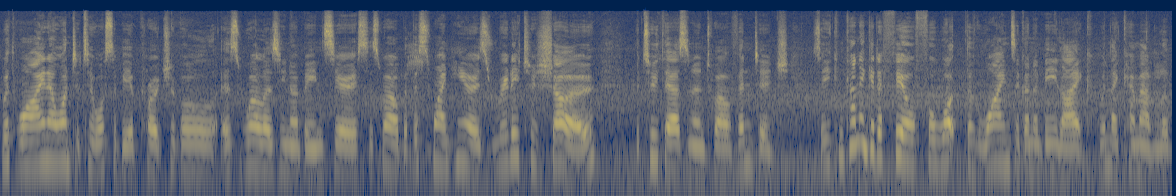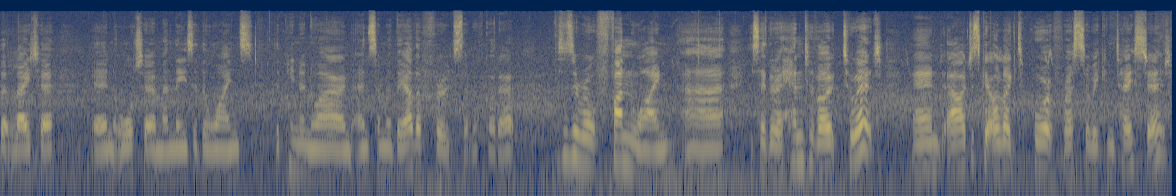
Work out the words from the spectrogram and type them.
with wine I want it to also be approachable as well as you know being serious as well. But this wine here is ready to show the 2012 vintage. So you can kind of get a feel for what the wines are going to be like when they come out a little bit later in autumn and these are the wines, the Pinot Noir and, and some of the other fruits that we've got out. This is a real fun wine. Uh, it's got a hint of oak to it and I'll just get Oleg to pour it for us so we can taste it.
